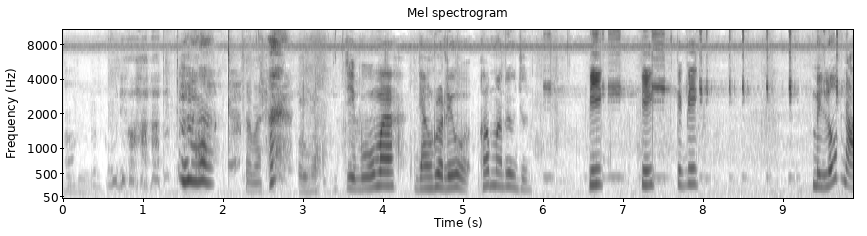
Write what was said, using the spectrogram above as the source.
ได้ถึงดูรถกูดีกว่าใช่ไหมโอ้โหจีบูมาอย่างรวดเร็วอะเข้ามาเร็วจนปีกปีกปีกปีกไม่ลบนะ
